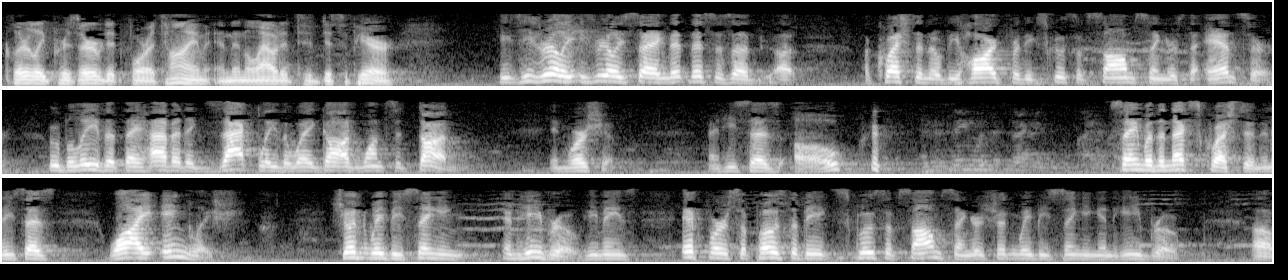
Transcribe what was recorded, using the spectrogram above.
clearly preserved it for a time and then allowed it to disappear. He's, he's really he's really saying that this is a, a a question that would be hard for the exclusive psalm singers to answer, who believe that they have it exactly the way God wants it done in worship. And he says, "Oh." Same with the next question, and he says, "Why English? Shouldn't we be singing in Hebrew?" He means if we're supposed to be exclusive psalm singers, shouldn't we be singing in Hebrew? Uh,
